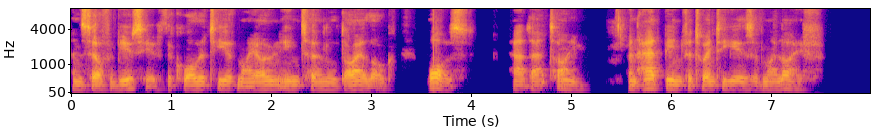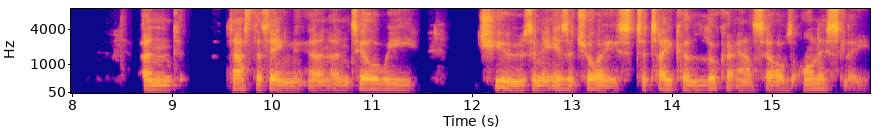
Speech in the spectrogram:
and self-abusive the quality of my own internal dialogue was at that time and had been for 20 years of my life and that's the thing. And until we choose, and it is a choice, to take a look at ourselves honestly,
